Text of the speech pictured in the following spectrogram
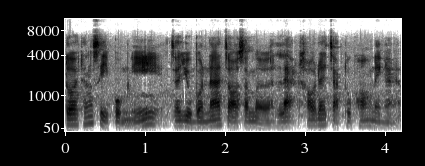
โดยทั้ง 4 ปุ่มนี้จะอยู่บนหน้าจอเสมอและเข้าได้จากทุกห้องในงาน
